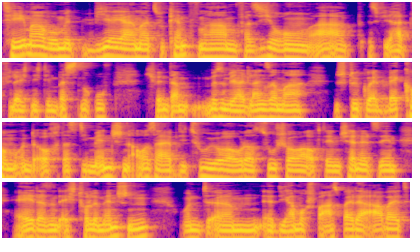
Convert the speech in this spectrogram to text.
Thema, womit wir ja immer zu kämpfen haben, Versicherungen, ah, es hat vielleicht nicht den besten Ruf. Ich finde, da müssen wir halt langsam mal ein Stück weit wegkommen und auch, dass die Menschen außerhalb, die Zuhörer oder Zuschauer auf den Channels sehen, hey, da sind echt tolle Menschen und ähm, die haben auch Spaß bei der Arbeit.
